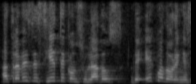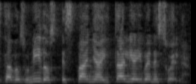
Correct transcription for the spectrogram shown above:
a través de siete consulados de Ecuador en Estados Unidos, España, Italia y Venezuela.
